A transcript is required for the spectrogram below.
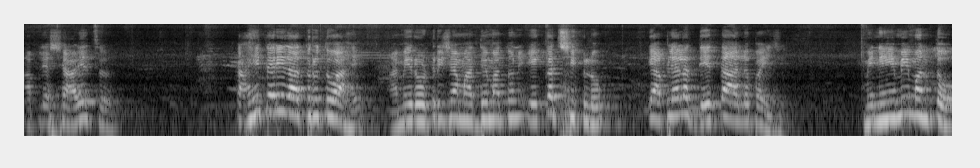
आपल्या शाळेचं. काहीतरी दातृत्व आहे. आम्ही रोटरीच्या माध्यमातून एकच शिकलो की आपल्याला देता आलं पाहिजे. मी नेहमी म्हणतो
